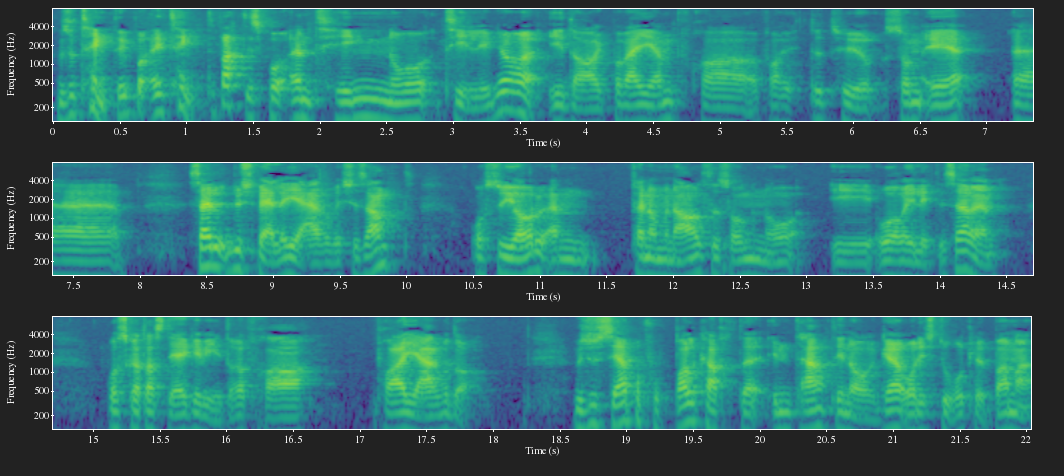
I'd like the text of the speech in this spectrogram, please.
Men så tenkte jeg på Jeg tenkte faktisk på en ting nå tidligere i dag på vei hjem fra, fra hyttetur, som er eh, Si du, du spiller Jerv, ikke sant? Og så gjør du en fenomenal sesong nå i året i Eliteserien, og skal ta steget videre fra, fra Jerv, da. Hvis du ser på fotballkartet internt i Norge og de store klubbene,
